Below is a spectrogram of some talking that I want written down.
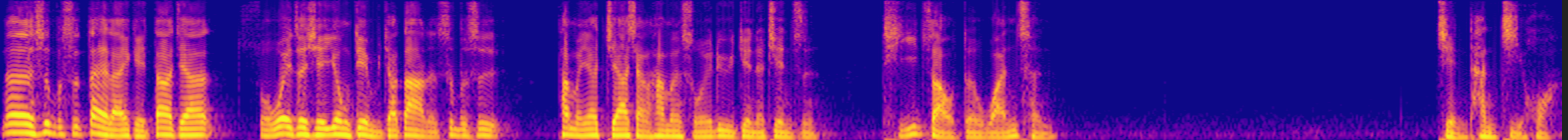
那是不是带来给大家所谓这些用电比较大的，是不是他们要加强他们所谓绿电的建制，提早的完成减碳计划？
